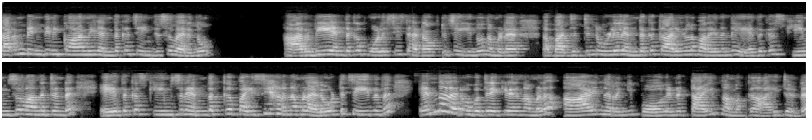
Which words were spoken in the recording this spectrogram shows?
കറണ്ട് ഇന്ത്യൻ ഇക്കോണമിയിൽ എന്തൊക്കെ ചേഞ്ചസ് വരുന്നു? ആർ ബി ഐ എന്തൊക്കെ പോളിസീസ് അഡോപ്റ്റ് ചെയ്യുന്നു നമ്മുടെ ബജറ്റിന്റെ ഉള്ളിൽ എന്തൊക്കെ കാര്യങ്ങൾ പറയുന്നുണ്ട് ഏതൊക്കെ സ്കീംസ് വന്നിട്ടുണ്ട് ഏതൊക്കെ സ്കീംസിന് എന്തൊക്കെ പൈസയാണ് നമ്മൾ അലോട്ട് ചെയ്യുന്നത് എന്നുള്ള രൂപത്തിലേക്ക് വരെ നമ്മൾ ആഴ്ന്നിറങ്ങി പോകേണ്ട ടൈം നമുക്ക് ആയിട്ടുണ്ട്.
